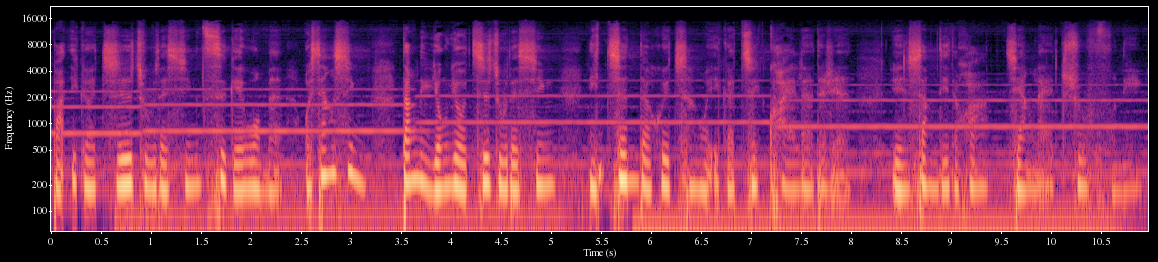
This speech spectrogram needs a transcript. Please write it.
把一个知足的心赐给我们。我相信，当你拥有知足的心，你真的会成为一个最快乐的人。愿上帝的话将来祝福你。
